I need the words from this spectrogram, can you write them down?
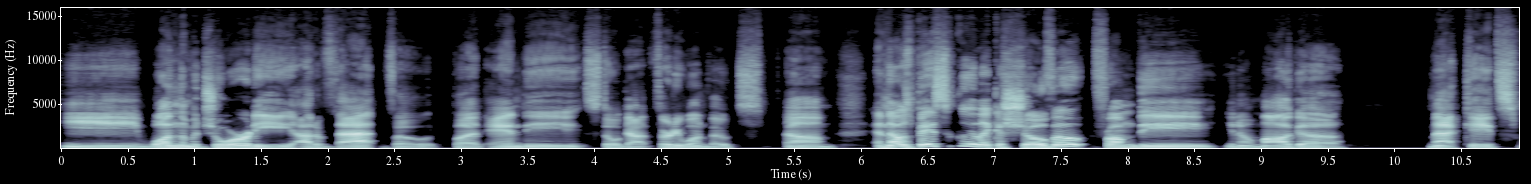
He won the majority out of that vote, but Andy still got 31 votes. Um, and that was basically like a show vote from the, you know, MAGA Matt Gaetz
